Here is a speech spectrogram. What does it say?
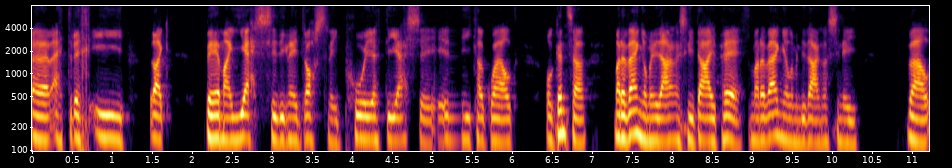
um, edrych i like, be mae Iesu wedi gwneud dros ni, pwy ydy Iesu, i ni cael gweld. Wel gyntaf, mae'r efengel yn mynd i ddangos i ni dau peth. Mae'r efengel yn mynd i ddangos i ni, fel,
